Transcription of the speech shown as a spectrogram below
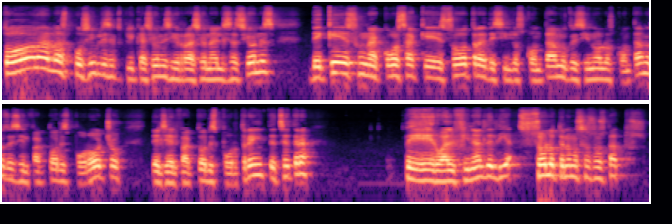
todas las posibles explicaciones y racionalizaciones de qué es una cosa, qué es otra, de si los contamos, de si no los contamos, de si el factor es por 8, de si el factor es por 30, etcétera. Pero al final del día solo tenemos esos datos.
